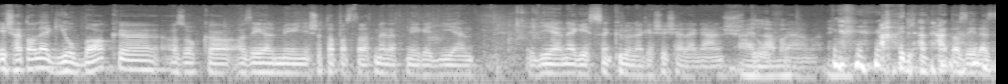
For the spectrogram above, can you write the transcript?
És hát a legjobbak azok az élmény és a tapasztalat mellett még egy ilyen egy ilyen egészen különleges és elegáns trófeával. hát azért ez,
